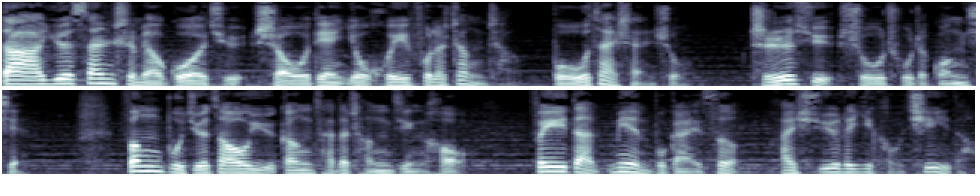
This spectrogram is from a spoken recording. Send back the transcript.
大约三十秒过去，手电又恢复了正常，不再闪烁，持续输出着光线。风不觉遭遇刚才的场景后，非但面不改色，还吁了一口气道。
